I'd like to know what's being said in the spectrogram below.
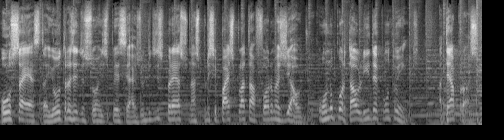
Ouça esta e outras edições especiais do Líder Expresso nas principais plataformas de áudio ou no portal líder.inc. Até a próxima!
